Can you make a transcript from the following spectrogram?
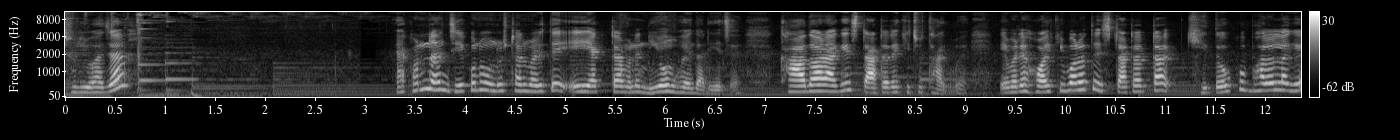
ঝুরি ভাজা। এখন না যে কোনো অনুষ্ঠান বাড়িতে এই একটা মানে নিয়ম হয়ে দাঁড়িয়েছে খাওয়া দাওয়ার আগে স্টার্টারে কিছু থাকবে। এবারে হয় কি বলো তো স্টার্টারটা খেতেও খুব ভালো লাগে,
